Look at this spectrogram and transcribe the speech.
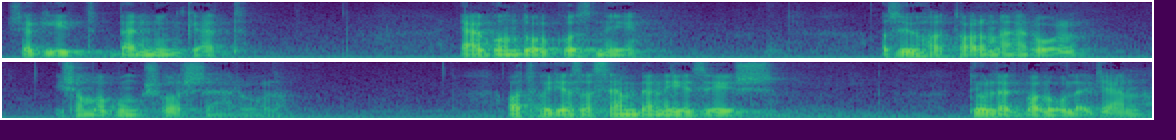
segít bennünket elgondolkozni az ő hatalmáról és a magunk sorsáról. Add, hogy ez a szembenézés tőled való legyen.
